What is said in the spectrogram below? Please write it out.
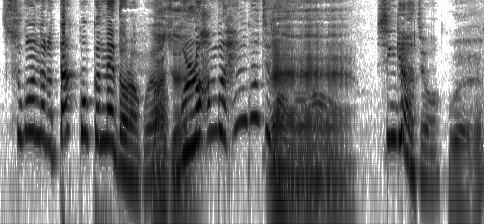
수건으로 닦고 끝내더라고요. 맞아요. 물론 한번 헹구질 네, 않아요. 네, 네. 신기하죠. 왜?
